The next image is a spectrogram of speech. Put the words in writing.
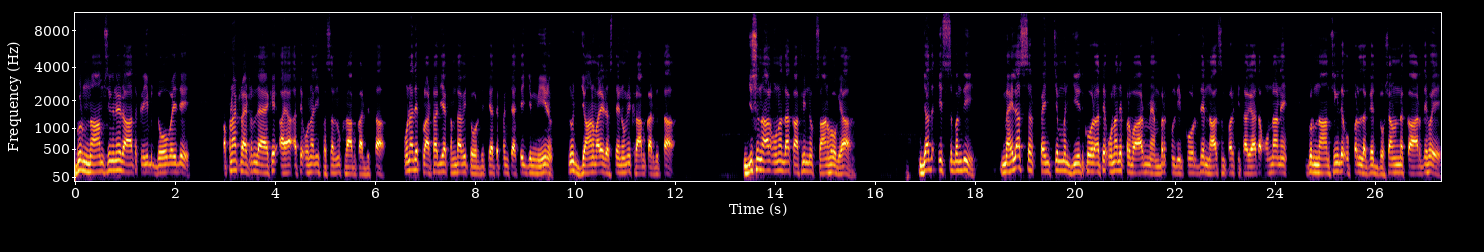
ਗੁਰਨਾਮ ਸਿੰਘ ਨੇ ਰਾਤ ਕਰੀਬ 2 ਵਜੇ ਦੇ ਆਪਣਾ ਟਰੈਕਟਰ ਲੈ ਕੇ ਆਇਆ ਅਤੇ ਉਹਨਾਂ ਦੀ ਫਸਲ ਨੂੰ ਖਰਾਬ ਕਰ ਦਿੱਤਾ। ਉਹਨਾਂ ਦੇ ਪਲਾਟਾਂ ਦੀਆਂ ਕੰਧਾਂ ਵੀ ਤੋੜ ਦਿੱਤੀਆਂ ਤੇ ਪੰਚਾਇਤੀ ਜ਼ਮੀਨ ਨੂੰ ਜਾਣ ਵਾਲੇ ਰਸਤੇ ਨੂੰ ਵੀ ਖਰਾਬ ਕਰ ਦਿੱਤਾ। ਜਿਸ ਨਾਲ ਉਹਨਾਂ ਦਾ ਕਾਫੀ ਨੁਕਸਾਨ ਹੋ ਗਿਆ। ਜਦ ਇਸ ਸੰਬੰਧੀ ਮਹਿਲਾ ਸਰਪੰਚ ਮਨਜੀਤ ਕੌਰ ਅਤੇ ਉਹਨਾਂ ਦੇ ਪਰਿਵਾਰ ਮੈਂਬਰ ਕੁਲਦੀਪ ਕੌਰ ਦੇ ਨਾਲ ਸੰਪਰਕ ਕੀਤਾ ਗਿਆ ਤਾਂ ਉਹਨਾਂ ਨੇ ਗੁਰਨਾਮ ਸਿੰਘ ਦੇ ਉੱਪਰ ਲੱਗੇ ਦੋਸ਼ਾਂ ਨੂੰ ਨਕਾਰਦੇ ਹੋਏ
